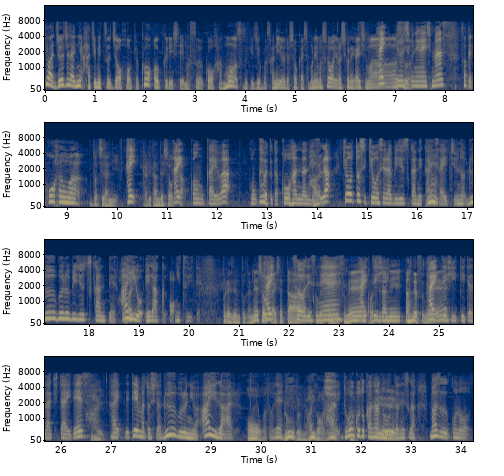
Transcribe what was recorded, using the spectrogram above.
今日は10時台に蜂蜜情報局をお送りしています。後半も鈴木純子さんにいろいろ紹介してもらいましょう。よろしくお願いします。はい、よろしくお願いします。さて、後半はどちらにはい行。かれたんでしょうか、はい、今回は、今回はというか後半なんですが、は京都市京セラ美術館で開催中のルーブル美術館展、はい愛を描くについて。プレゼントでね、紹介してた、はいそうですねですね。はいこちらに行ったんですね。はい、ぜひ行っていただきたいです。はいで、テーマとしては、ルーブルには愛がある。ということで。ルーブルに愛がある。はい、どういうことかなと思ったんですが、が、まずこの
